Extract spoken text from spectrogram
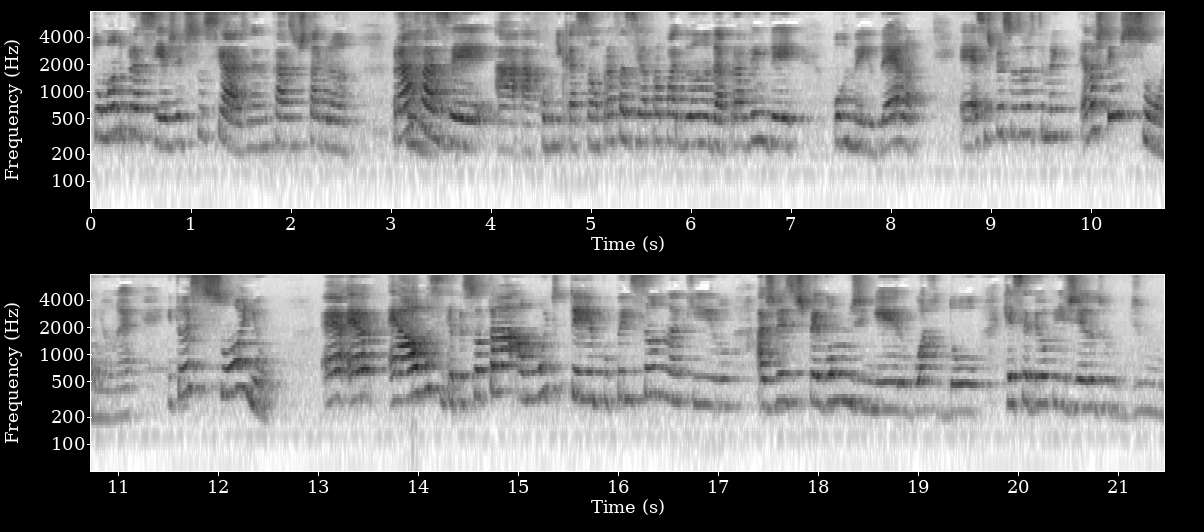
tomando para si as redes sociais, né? no caso o Instagram, para fazer a, a comunicação, para fazer a propaganda, para vender por meio dela, é, essas pessoas elas também elas têm um sonho, né? Então esse sonho é, é, é algo assim que a pessoa está há muito tempo pensando naquilo, às vezes pegou um dinheiro, guardou, recebeu aquele dinheiro de, de um,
